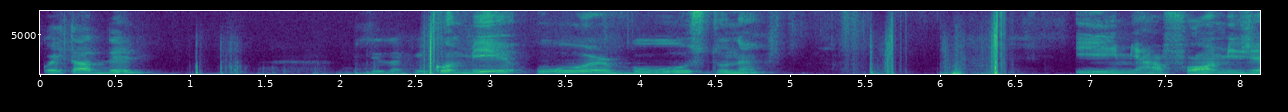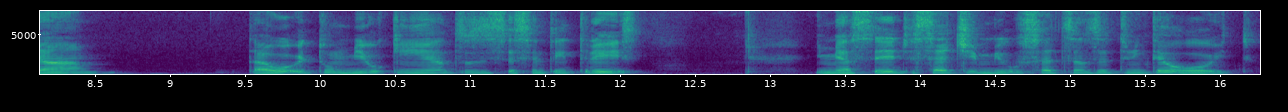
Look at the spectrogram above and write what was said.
Coitado dele. Precisa comer o arbusto, né? E minha fome já tá 8.563 e minha sede 7.738.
